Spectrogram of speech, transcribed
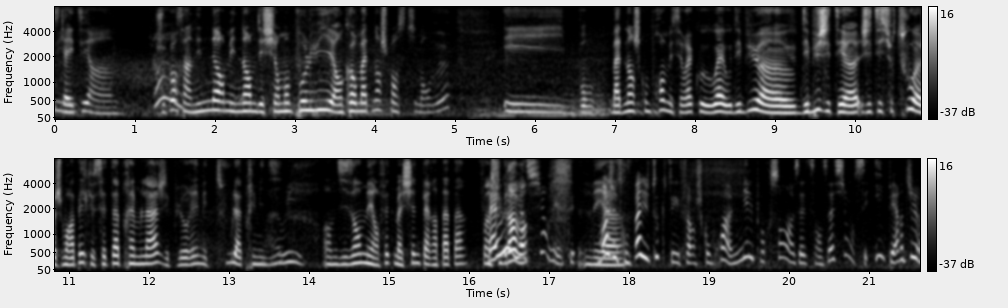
ce qui a été un, je pense, un énorme, énorme déchirement pour lui. Et encore maintenant, je pense qu'il m'en veut. Et bon, maintenant je comprends, mais c'est vrai que ouais, au début, euh, au début j'étais, euh, j'étais surtout, euh, je me rappelle que cet après-midi-là, j'ai pleuré mais tout l'après-midi Ah oui. en me disant mais en fait ma chienne perd un papa. Enfin, Bah je suis oui, grave. bien hein. sûr, mais Moi, je trouve pas du tout que t'es. Enfin, je comprends à 1000% cette sensation. C'est hyper dur.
